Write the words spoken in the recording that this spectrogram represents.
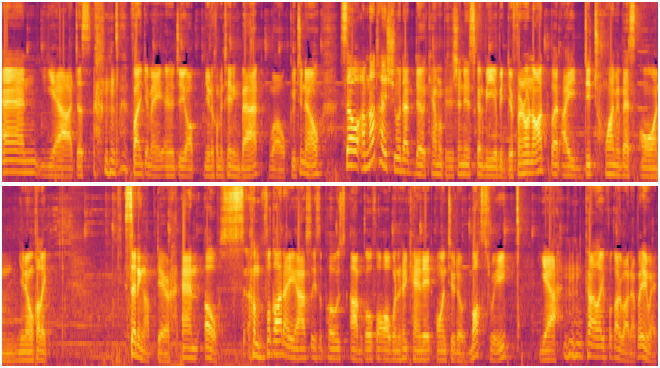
And yeah, just finally get my energy of, you know, commentating back. Well, good to know. So I'm not entirely sure that the camera position is going to be a bit different or not, but I did try my best on, you know, like setting up there. And oh, um, forgot I actually supposed um, go for all 100 candidate onto the box tree. Yeah, kind of like forgot about that. But anyway,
